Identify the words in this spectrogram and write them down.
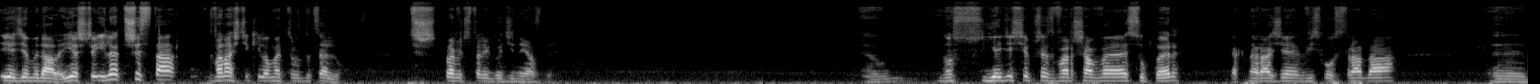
i jedziemy dalej. Jeszcze ile? 312 km do celu. Prawie 4 godziny jazdy. No, jedzie się przez Warszawę super. Jak na razie Wisłostrada y,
